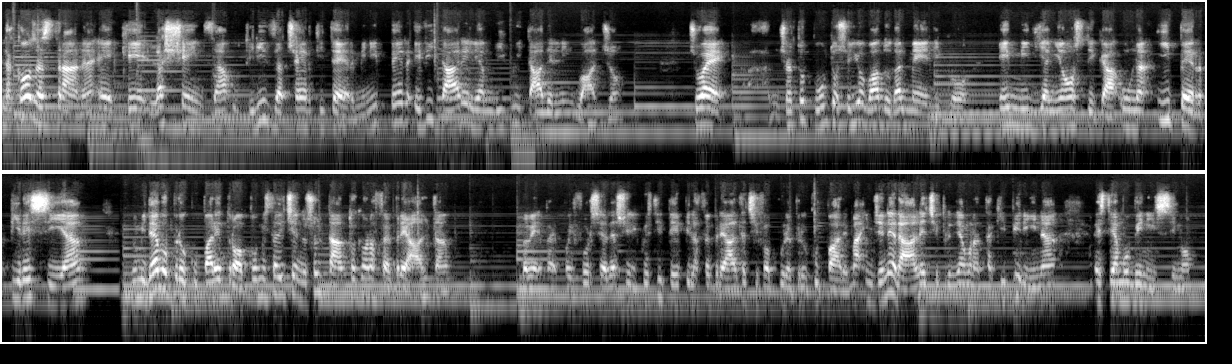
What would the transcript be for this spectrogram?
la cosa strana è che la scienza utilizza certi termini per evitare le ambiguità del linguaggio. Cioè, a un certo punto, se io vado dal medico e mi diagnostica una iperpiressia, non mi devo preoccupare troppo, mi sta dicendo soltanto che ho una febbre alta Vabbè, beh, poi forse adesso di questi tempi la febbre alta ci fa pure preoccupare, ma in generale ci prendiamo una tachipirina e stiamo benissimo.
